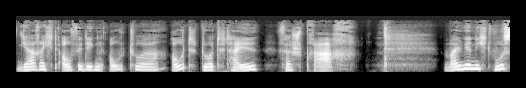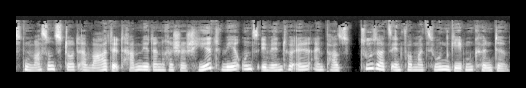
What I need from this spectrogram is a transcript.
ja recht aufwendigen Outdoor-Teil versprach. Weil wir nicht wussten, was uns dort erwartet, haben wir dann recherchiert, wer uns eventuell ein paar Zusatzinformationen geben könnte.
